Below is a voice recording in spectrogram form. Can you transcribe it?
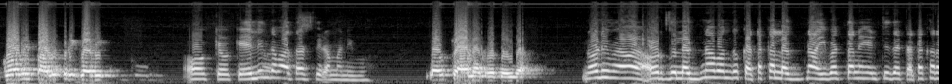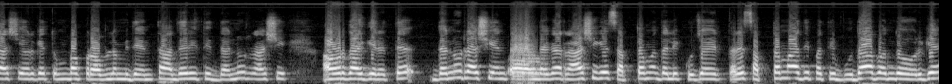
ಗೋಬಿ ಪಾನಿಪುರಿ ಗಾಡಿ. Okay okay. ಎಲ್ಲಿಂದ ಮಾತಾಡ್ತೀರಮ್ಮ ನೀವು? ನೋಡಿ ಅವ್ರದ್ದು ಲಗ್ನ ಬಂದು ಕಟಕ ಲಗ್ನ ಇವಾಗ ತಾನೇ ಹೇಳ್ತಿದ್ದೆ ಕಟಕ ರಾಶಿಯವ್ರಿಗೆ ತುಂಬಾ ಪ್ರಾಬ್ಲಮ್ ಇದೆ ಅಂತ. ಅದೇ ರೀತಿ ಧನುರ್ ರಾಶಿ ಅವ್ರದ್ದಾಗಿರುತ್ತೆ ಧನುರ್ ರಾಶಿ ಅಂತ ಬಂದಾಗ ರಾಶಿಗೆ ಸಪ್ತಮದಲ್ಲಿ ಕುಜ ಇರ್ತಾರೆ. ಸಪ್ತಮಾಧಿಪತಿ ಬುಧ ಬಂದು ಅವ್ರಿಗೆ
